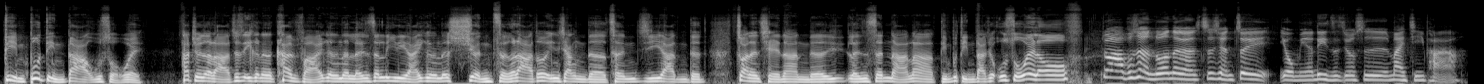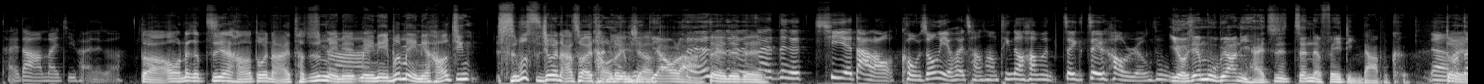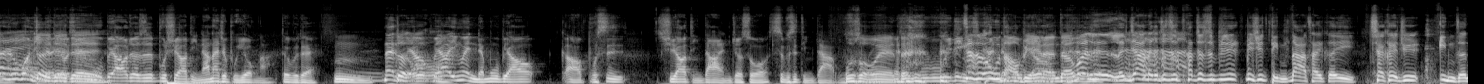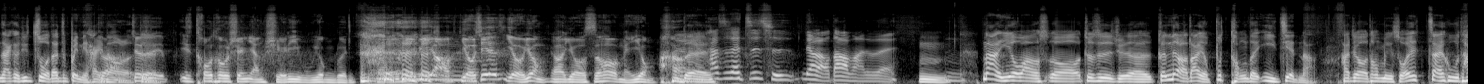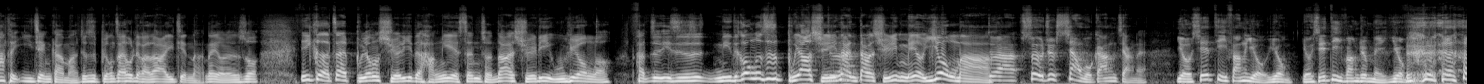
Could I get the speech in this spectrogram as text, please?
顶不顶大无所谓。他觉得啦，就是一个人的看法，一个人的人生历练啊，一个人的选择啦，都会影响你的成绩啊，你的赚的钱啊，你的人生啊，那顶不顶大就无所谓喽。对啊，不是很多那个之前最有名的例子就是卖鸡排啊，台大卖鸡排那个。对啊，哦，那个之前好像都会拿来炒，就是每年、啊每年也不是每年，好像今时不时就会拿出来讨论一下目。标啦。对，对对在那个企业大佬口中也会常常听到他们这这号人物。有些目标你还是真的非顶大不可，嗯对但如果你的有些目标就是不需要顶大，那就不用啊，对不对？嗯，那你不要不要因为你的目标啊不是需要顶大，你就说是不是顶大无所谓对不不一定啊，这是误导别人的，看不然你目标人人家那个就是 他就是必须必须顶大才可以，才可以去应征，才可以去做，但就被你害到了。就是一直偷偷宣扬学历无用论，没必要。有些有用，啊，有时候没用。对他是在支持廖老大嘛，对不对？嗯，那也有网友说，就是觉得跟廖老大有不同的意见呐。他就痛批说：“哎、欸，在乎他的意见干嘛？就是不用在乎廖老大的意见呐。”那有人说，一个在不用学历的行业生存，当然学历无用喽。他这意思就是，你的工作就是不要学历，啊、那你当然学历没有用嘛。对啊，所以就像我刚刚讲的。有些地方有用，有些地方就没用。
